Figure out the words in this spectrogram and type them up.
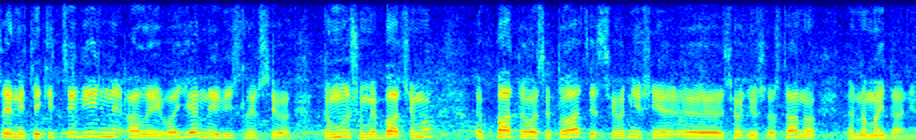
Це не тільки цивільні, але й воєнні, і військові все. Тому що ми бачимо е, патова ситуація сьогоднішнього, е, стану на Майдані.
